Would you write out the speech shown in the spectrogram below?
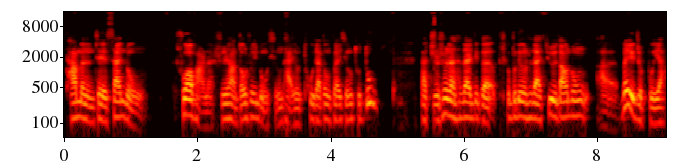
他们这三种说法呢，实际上都是一种形态，就是 to 加动词原形 to do。那只是呢，它在这个这个不定式在句子当中啊位置不一样，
